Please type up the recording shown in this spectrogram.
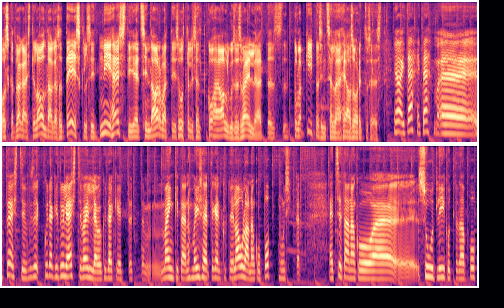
oskad väga hästi laulda, aga sa teesklesid nii hästi, et sind arvati suhteliselt kohe alguses välja, et tuleb kiita sind selle hea soorituse eest. ja aitäh, aitäh, tõesti tõesti, kuidagi tuli hästi välja või kuidagi, et, et mängida, noh, ma ise tegelikult ei laula nagu popmuusikat, et seda nagu äh, suud liigutada pop,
